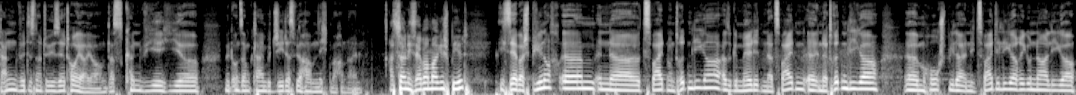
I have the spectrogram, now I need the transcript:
dann wird es natürlich sehr teuer, ja. Und das können wir hier mit unserem kleinen Budget, das wir haben, nicht machen, nein. Hast du eigentlich selber mal gespielt? Ich selber spiele noch ähm, in der zweiten und dritten Liga, also gemeldet in der zweiten, äh, in der dritten Liga, ähm, Hochspieler in die zweite Liga, Regionalliga.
